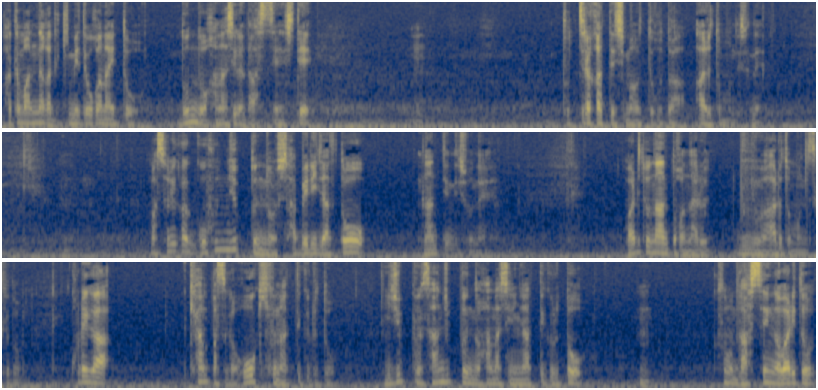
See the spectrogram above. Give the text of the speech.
頭の中で決めておかないとどんどん話が脱線して、うん、とっちらかってしまうってことはあると思うんですよね。まあ、それが5分10分の喋りだと何て言うんでしょうね。割となんとかなる部分はあると思うんですけどこれがキャンパスが大きくなってくると20分30分の話になってくると、うん、その脱線が割と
